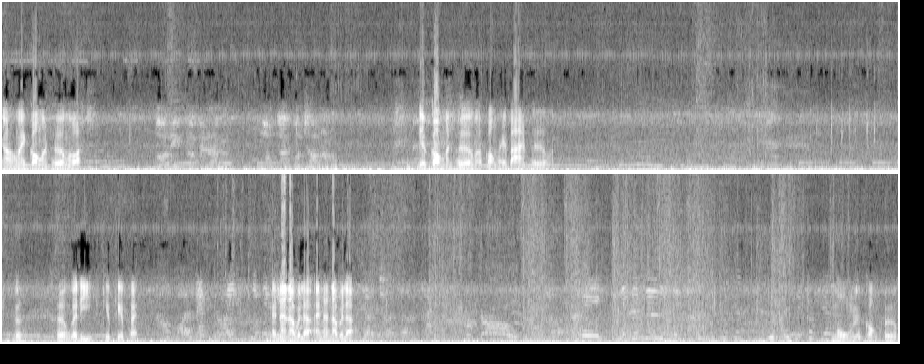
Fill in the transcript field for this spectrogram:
เอาทำไมกล่องมันเพิ่มมาวะ เดี๋ยวกล่องมันเพิ่มอะกล่องพยาบาลเพิ่มอะเออเพิ่มก็ดี เก็บเก็บไป ไอ้นั่นเอาไปแล้ว ไอ้นั่นเอาไปแล้วงงเลยกล่องเพิ่ม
